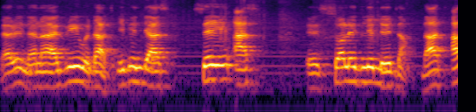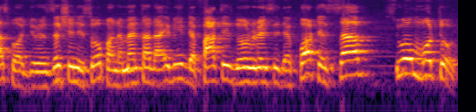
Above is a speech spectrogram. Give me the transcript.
therein, and I agree with that. Even there's saying as is solidly laid down that as for jurisdiction is so fundamental that even if the parties don't raise it, the court itself suo motu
